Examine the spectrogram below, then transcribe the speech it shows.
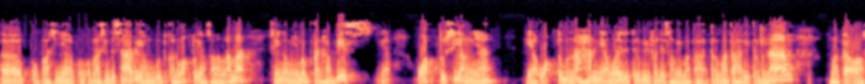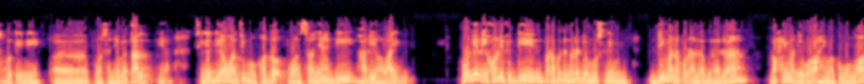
uh, operasinya operasi besar yang membutuhkan waktu yang sangat lama sehingga menyebabkan habis ya waktu siangnya ya waktu menahannya mulai dari terbit fajar sampai mata, ter, matahari terbenam maka orang seperti ini uh, puasanya batal ya. Sehingga dia wajib mengkodok puasanya di hari yang lain. Kemudian fiddin, para pendengar radio muslim di mana pun anda berada, rahimani wa rahimakumullah.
